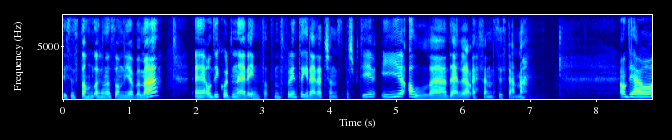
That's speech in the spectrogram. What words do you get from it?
disse standardene som de jobber med. Eh, og de koordinerer innsatsen for å integrere et kjønnsperspektiv i alle deler av FN-systemet. Og de er jo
